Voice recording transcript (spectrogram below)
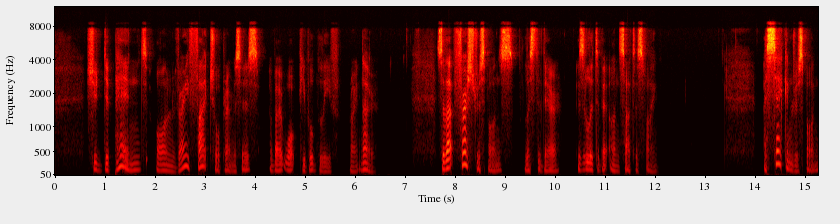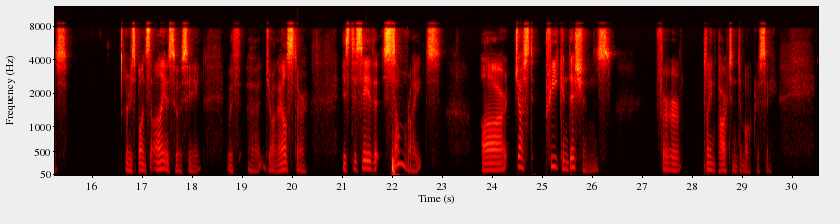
should depend on very factual premises about what people believe right now. So that first response listed there is a little bit unsatisfying. A second response, a response that I associate with uh, Jon Elster, is to say that some rights are just preconditions for playing part in democracy.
